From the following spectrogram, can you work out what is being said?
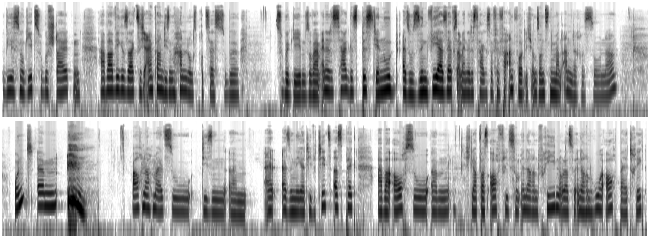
wie es nur geht, zu gestalten. Aber wie gesagt, sich einfach in diesen Handlungsprozess zu, be zu begeben. So, weil am Ende des Tages bist ja nur, also sind wir ja selbst am Ende des Tages dafür verantwortlich und sonst niemand anderes. So, ne? Und ähm, auch nochmal zu diesen ähm, also Negativitätsaspekt, aber auch so, ähm, ich glaube, was auch viel zum inneren Frieden oder zur inneren Ruhe auch beiträgt,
